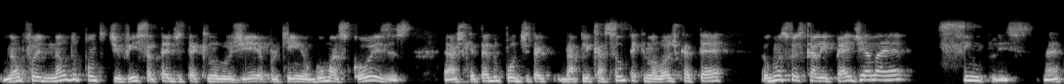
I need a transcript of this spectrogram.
Não foi, não do ponto de vista até de tecnologia, porque em algumas coisas, acho que até do ponto de, da aplicação tecnológica, até algumas coisas que a lei pede, ela é simples, né?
